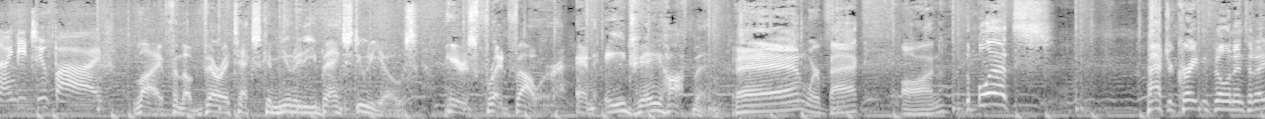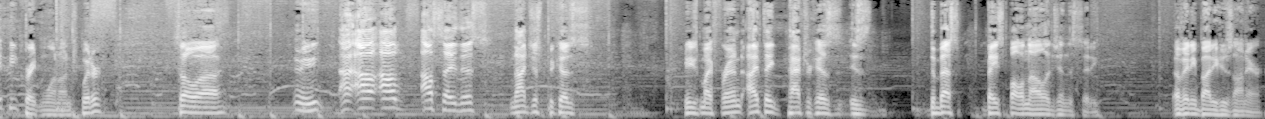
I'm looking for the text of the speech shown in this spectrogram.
92.5. Live from the Veritex Community Bank Studios, here's Fred Faour and AJ Hoffman. And we're back on the Blitz. Patrick Creighton filling in today. Pete Creighton one on Twitter. So, uh, I mean, I, I'll, I'll I'll say this not just because he's my friend. I think Patrick has is the best baseball knowledge in the city of anybody who's on air.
